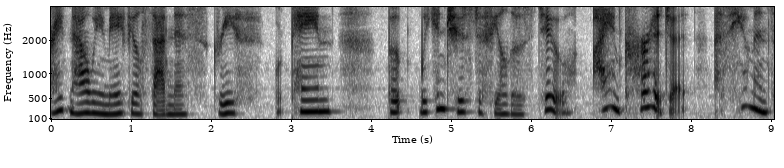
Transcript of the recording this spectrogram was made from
right now we may feel sadness, grief, or pain, but we can choose to feel those too. I encourage it. As humans,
